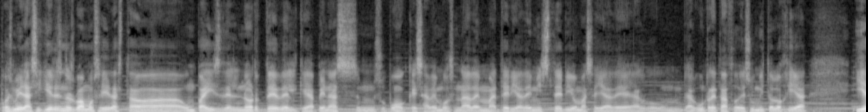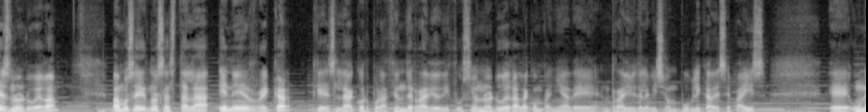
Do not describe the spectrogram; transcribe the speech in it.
Pues mira, si quieres nos vamos a ir hasta un país del norte del que apenas mm, supongo que sabemos nada en materia de misterio, más allá de, algún, de algún retazo de su mitología, y es Noruega. Vamos a irnos hasta la NRK, que es la Corporación de Radiodifusión Noruega, la compañía de radio y televisión pública de ese país, eh, un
